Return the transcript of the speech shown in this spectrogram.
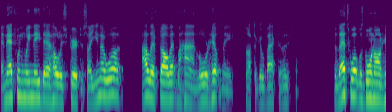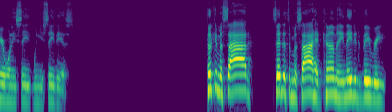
And that's when we need that Holy Spirit to say, you know what? I left all that behind. Lord, help me not to go back to those things. So that's what was going on here when, he see, when you see this. Took him aside, said that the Messiah had come and he needed to be re,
